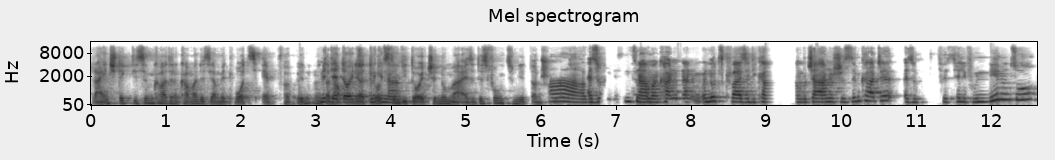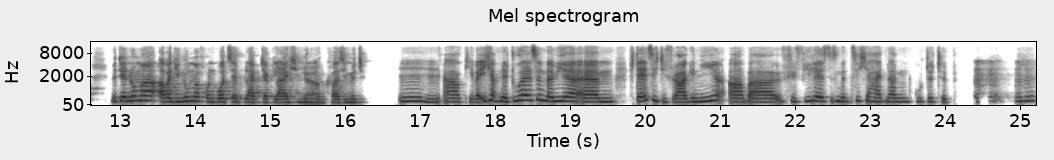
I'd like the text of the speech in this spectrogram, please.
reinsteckt, die SIM-Karte, dann kann man das ja mit WhatsApp verbinden und Mit dann hat man ja trotzdem genau. die deutsche Nummer. Also das funktioniert dann schon. Ah, okay. Also, super- man kann dann, man nutzt quasi die kambodschanische SIM-Karte, also fürs Telefonieren und so mit der Nummer, aber die Nummer von WhatsApp bleibt ja gleich, die nimmt Ja. man quasi mit. Mhm. Ah, okay, weil ich habe eine Dual-SIM. Bei mir ähm, stellt sich die Frage nie, aber für viele ist es mit Sicherheit dann ein guter Tipp. Mhm.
